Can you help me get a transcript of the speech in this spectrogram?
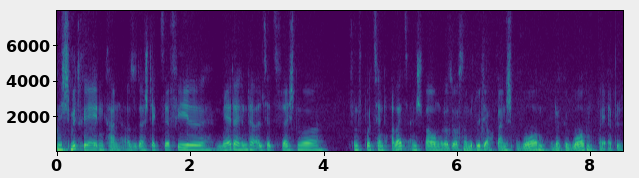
nicht mitreden kann. Also da steckt sehr viel mehr dahinter, als jetzt vielleicht nur 5% Arbeitseinsparung oder sowas. Damit wird ja auch gar nicht beworben oder geworben bei Apple.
